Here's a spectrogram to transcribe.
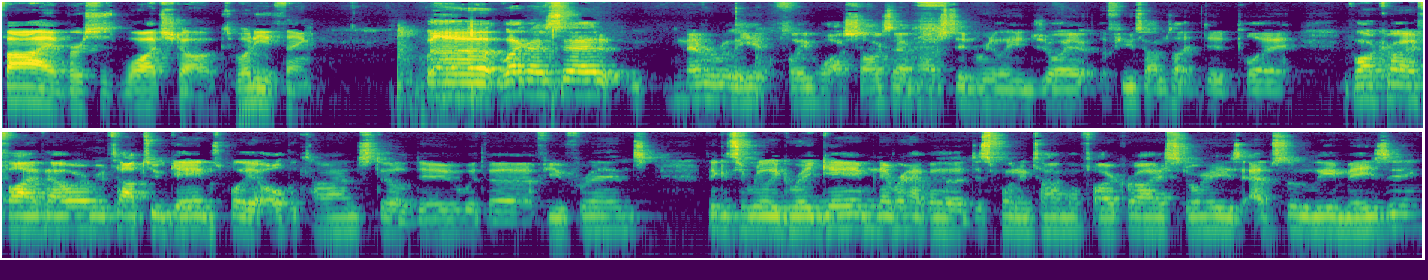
5 versus Watch Dogs. What do you think? Uh, like I said, never really played Watch Dogs that much. Didn't really enjoy it the few times I did play. Far Cry 5, however, top two games, play it all the time, still do with a few friends. I think it's a really great game. Never have a disappointing time on Far Cry. Story is absolutely amazing.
